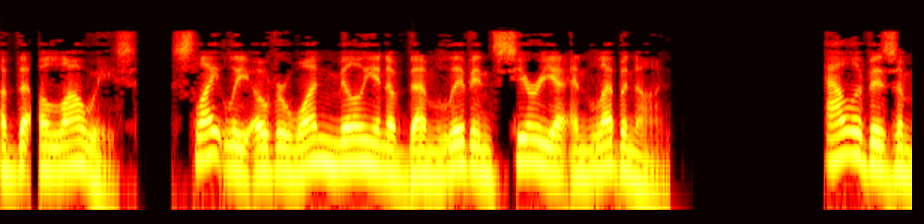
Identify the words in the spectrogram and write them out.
of the Alawis. Slightly over one million of them live in Syria and Lebanon. Alevism,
